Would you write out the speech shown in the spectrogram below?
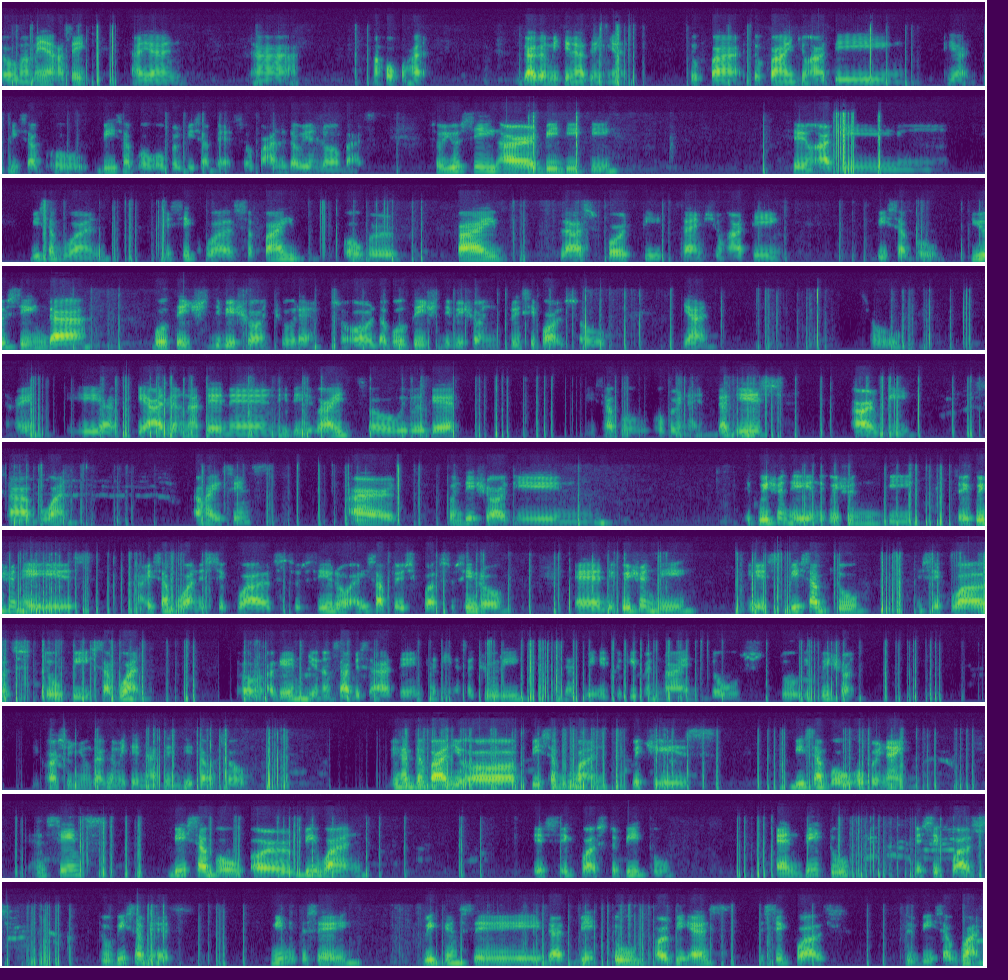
So, mamaya kasi, ayan, uh, makukuha, gagamitin natin yan to, fa to find yung ating, ayan, B sub O, B sub O over B sub S. So, paano daw yan lumabas? So, using our BDT, so yung ating B sub 1 is equals sa 5 over 5 plus 40 times yung ating B sub O. using the voltage division theorem. So, or the voltage division principle. So, yan. So, okay. I-add lang natin and i-divide. So, we will get V sub O over 9. That is RV sub 1. Okay, since our condition in equation A and equation B, so equation A is I sub 1 is equals to 0, I sub 2 is equals to 0, and equation B is B sub 2 is equals to B sub 1. So again, yun ang sabi sa atin kanina sa theory that we need to keep in mind those two equations. Yun yung gagamitin natin dito. So we have the value of B sub 1 which is B sub O over 9. And since B sub O or B1 is equals to B2 and B2 is equals to B sub S, meaning to say, we can say that B2 or BS is equals to B sub 1,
